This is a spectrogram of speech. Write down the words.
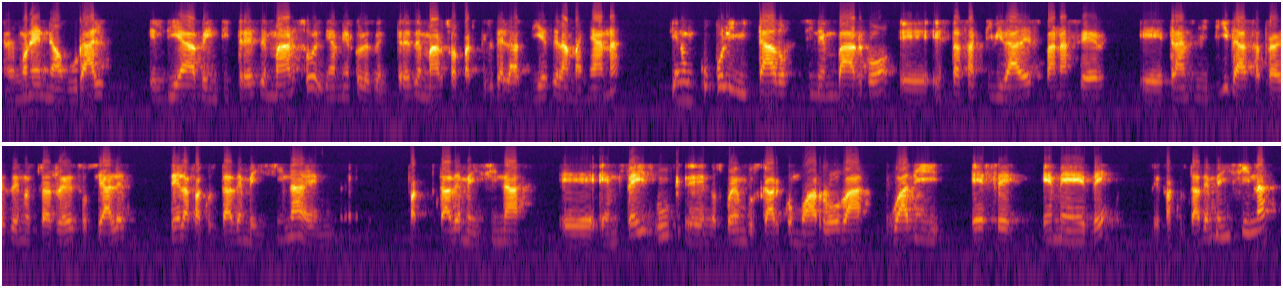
ceremonia inaugural el día 23 de marzo, el día miércoles 23 de marzo a partir de las 10 de la mañana. Tiene un cupo limitado, sin embargo, eh, estas actividades van a ser eh, transmitidas a través de nuestras redes sociales de la Facultad de Medicina, en Facultad de Medicina eh, en Facebook, nos pueden buscar como arroba de Facultad de Medicina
